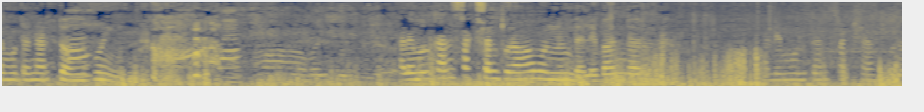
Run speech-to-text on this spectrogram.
ಮುಟ ನರ್ತೊಂದು ಪೋಯಿನಿ ಅಲೆ ಮೂಲು ಕನ್ಸ್ಟ್ರಕ್ಷನ್ ಪುರ ಒಂದುಂಡು ಅಲ್ಲಿ ಬಂದರು. ಅಲ್ಲಿ ಮೂಲು ಕನ್ಸ್ಟ್ರಕ್ಷನ್ ಪುರ.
